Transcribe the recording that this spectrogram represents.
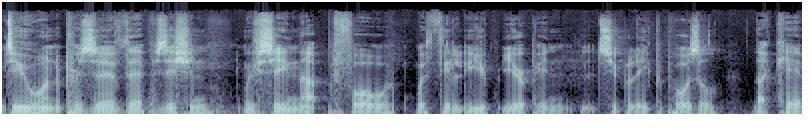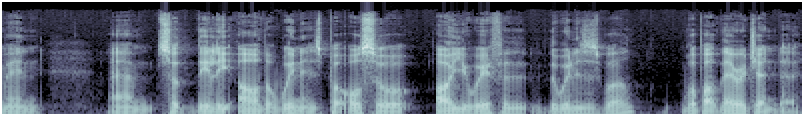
do want to preserve their position. We've seen that before with the Eu- European Super League proposal that came in. Um, so the elite are the winners, but also are UEFA the winners as well? What about their agenda?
